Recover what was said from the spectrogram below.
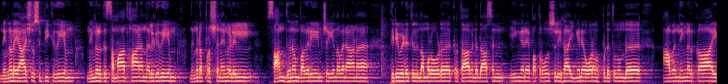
നിങ്ങളെ ആശ്വസിപ്പിക്കുകയും നിങ്ങൾക്ക് സമാധാനം നൽകുകയും നിങ്ങളുടെ പ്രശ്നങ്ങളിൽ സാന്ത്വനം പകരുകയും ചെയ്യുന്നവനാണ്. തിരുവഴുത്തിൽ നമ്മളോട് കർത്താവിന്റെ ദാസൻ ഇങ്ങനെ പത്രോസ്ലിഹ ഇങ്ങനെ ഓർമ്മപ്പെടുത്തുന്നുണ്ട്. അവൻ നിങ്ങൾക്കായി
